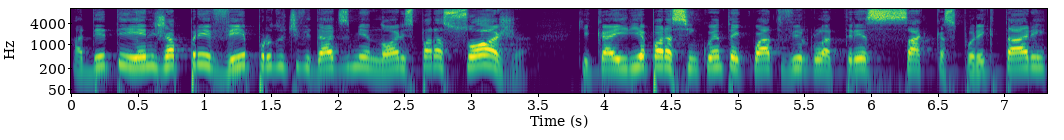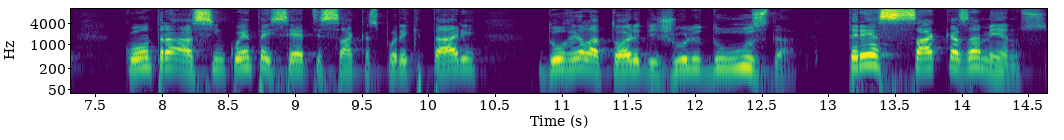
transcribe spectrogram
a DTN já prevê produtividades menores para a soja, que cairia para 54,3 sacas por hectare contra as 57 sacas por hectare do relatório de julho do USDA, três sacas a menos.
